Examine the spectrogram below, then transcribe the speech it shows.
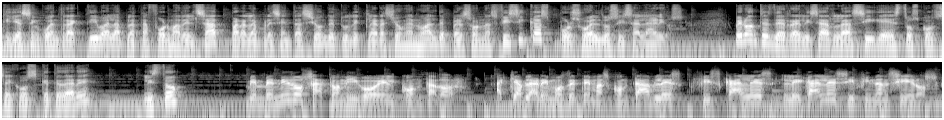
que ya se encuentra activa la plataforma del SAT para la presentación de tu declaración anual de personas físicas por sueldos y salarios. Pero antes de realizarla, sigue estos consejos que te daré. ¿Listo? Bienvenidos a tu amigo el contador. Aquí hablaremos de temas contables, fiscales, legales y financieros.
